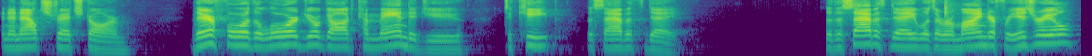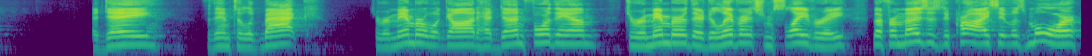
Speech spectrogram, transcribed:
and an outstretched arm. Therefore, the Lord your God commanded you to keep the Sabbath day. So, the Sabbath day was a reminder for Israel, a day for them to look back, to remember what God had done for them, to remember their deliverance from slavery, but from Moses to Christ, it was more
